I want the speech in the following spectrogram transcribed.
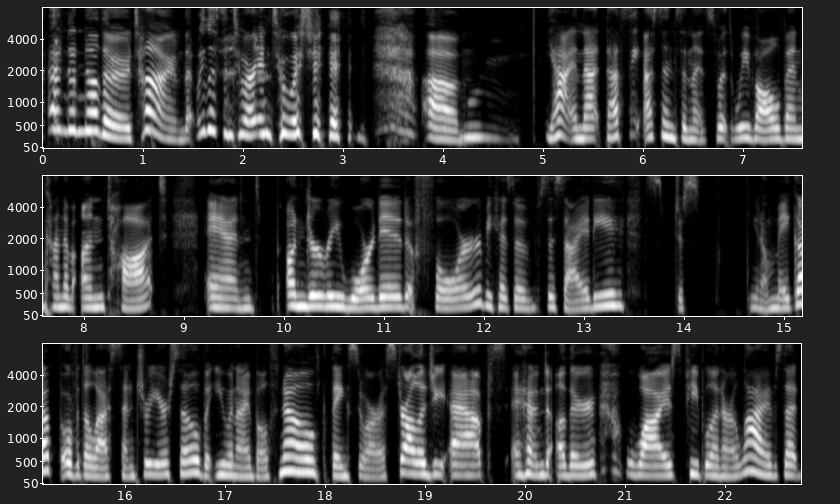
and another time that we listen to our intuition. um, mm. yeah, and that that's the essence, and that's what we've all been kind of untaught and under rewarded for because of society. It's just you know, makeup over the last century or so, but you and I both know, thanks to our astrology apps and other wise people in our lives, that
